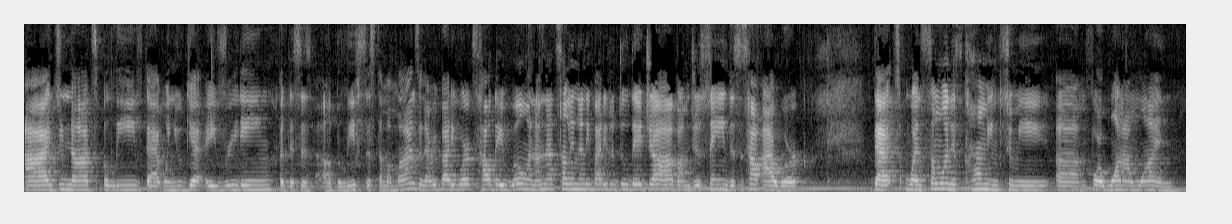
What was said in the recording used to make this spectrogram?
I do not believe that when you get a reading, but this is a belief system of mine, and everybody works how they will. And I'm not telling anybody to do their job. I'm just saying this is how I work. That when someone is coming to me um, for one on one,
